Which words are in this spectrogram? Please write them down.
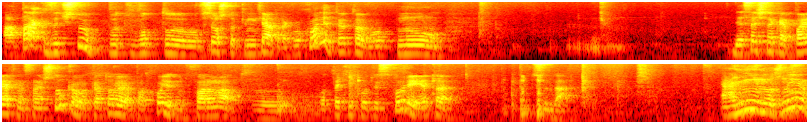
А так, зачастую, вот, вот все, что в кинотеатрах выходит, это вот, ну, достаточно такая поверхностная штука, которая подходит в формат э, вот таких вот историй, это сюда. Они нужны,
